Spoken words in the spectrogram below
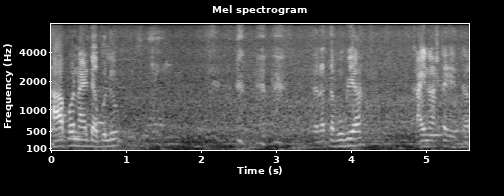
हा पण आहे डब्लू. तर आता बघूया काय नाश्ता घेता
